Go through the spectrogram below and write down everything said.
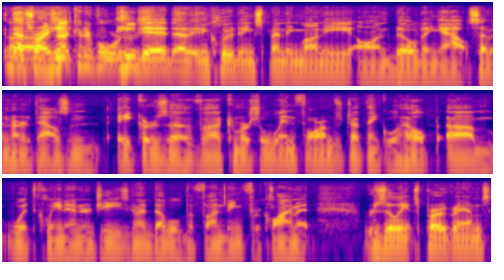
that's uh, right. Executive he, orders. He did, uh, including spending money on building out 700,000 acres of uh, commercial wind farms, which I think will help um, with clean energy. He's going to double the funding for climate resilience programs.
